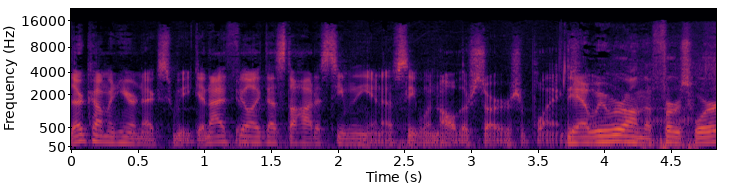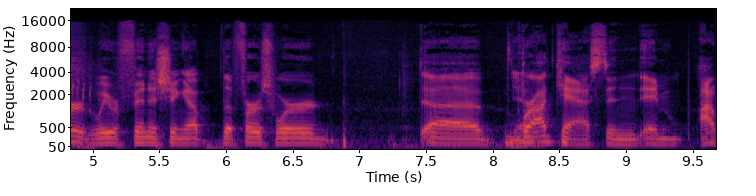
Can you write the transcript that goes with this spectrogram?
they're coming here next week. And I feel like that's the hottest team in the NFC when all their starters are playing. Yeah, we were on the first word. We were finishing up the first word uh, Yeah. broadcast, and and I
